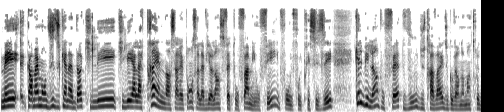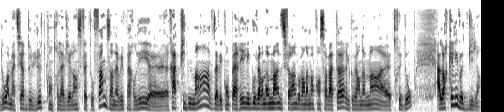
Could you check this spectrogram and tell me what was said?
Mais quand même, on dit du Canada qu'il est, qu'il est à la traîne dans sa réponse à la violence faite aux femmes et aux filles, il faut, le préciser. Quel bilan vous faites, vous, du travail du gouvernement Trudeau en matière de lutte contre la violence faite aux femmes? Vous en avez parlé rapidement. Vous avez comparé les gouvernements, différents gouvernements conservateurs et le gouvernement Trudeau. Alors, quel est votre bilan?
